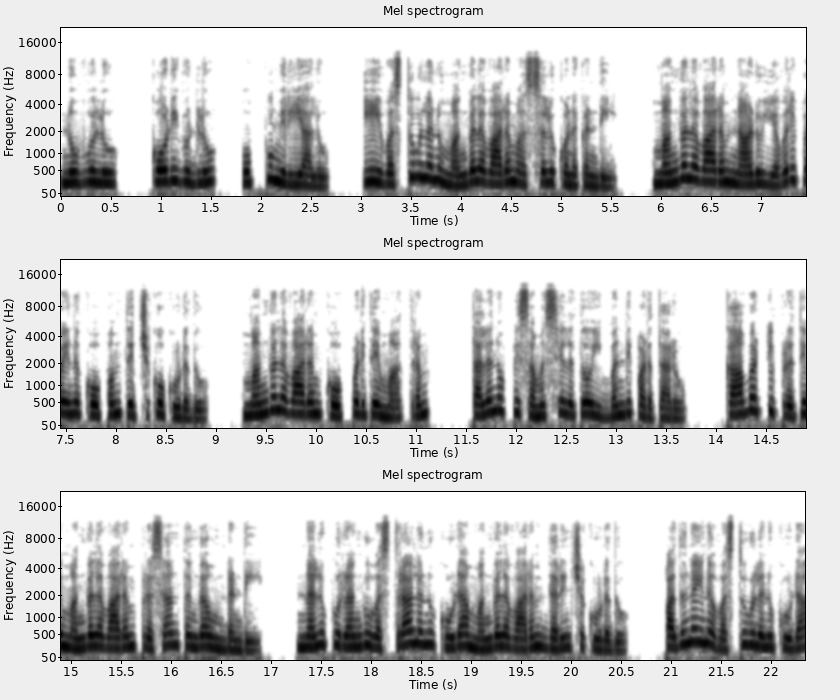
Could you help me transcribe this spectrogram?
నువ్వులు కోడిగుడ్లు ఉప్పు మిరియాలు ఈ వస్తువులను మంగళవారం అస్సలు కొనకండి. మంగళవారం నాడు ఎవరిపైన కోపం తెచ్చుకోకూడదు. మంగళవారం కోప్పడితే మాత్రం తలనొప్పి సమస్యలతో ఇబ్బంది పడతారు. కాబట్టి ప్రతి మంగళవారం ప్రశాంతంగా ఉండండి. నలుపు రంగు వస్త్రాలను కూడా మంగళవారం ధరించకూడదు. పదునైన వస్తువులను కూడా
